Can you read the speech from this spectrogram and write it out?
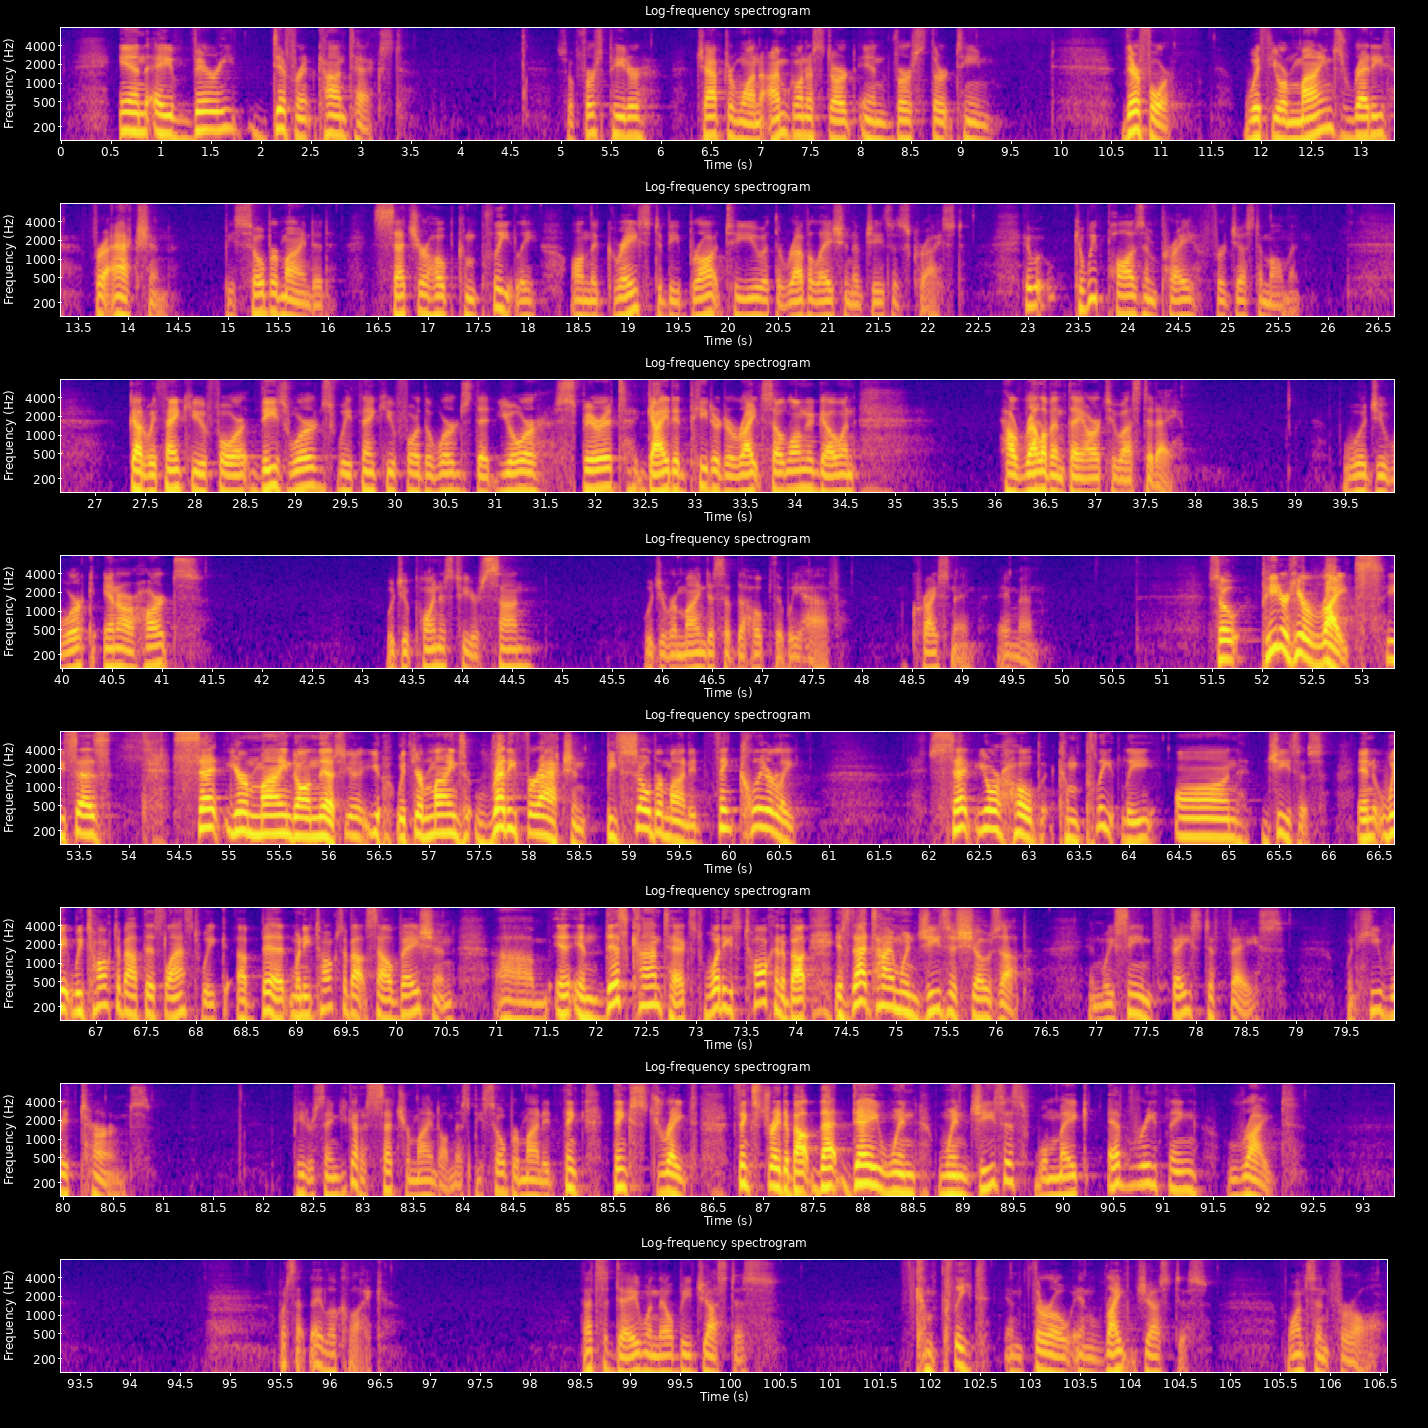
in a very different context. So 1 Peter chapter 1, I'm going to start in verse 13. Therefore, with your minds ready for action, be sober minded, set your hope completely on the grace to be brought to you at the revelation of Jesus Christ. Can we pause and pray for just a moment? God, we thank you for these words. We thank you for the words that your Spirit guided Peter to write so long ago and how relevant they are to us today. Would you work in our hearts? Would you point us to your Son? Would you remind us of the hope that we have? In Christ's name, amen. So, Peter here writes, he says, Set your mind on this, you, you, with your minds ready for action. Be sober minded, think clearly. Set your hope completely on Jesus. And we, we talked about this last week a bit when he talks about salvation. Um, in, in this context, what he's talking about is that time when Jesus shows up and we see him face to face when he returns. Peter's saying, you got to set your mind on this. Be sober minded. Think, think straight. Think straight about that day when, when Jesus will make everything right. What's that day look like? That's a day when there'll be justice, complete and thorough and right justice, once and for all.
